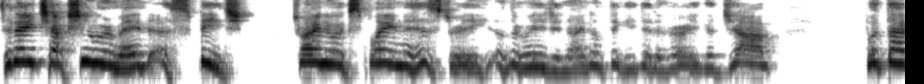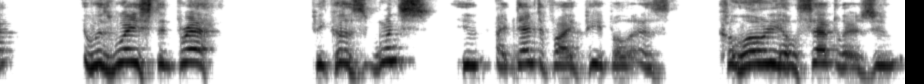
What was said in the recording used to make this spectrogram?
Today, Chuck Schumer made a speech trying to explain the history of the region. I don't think he did a very good job, but that it was wasted breath because once you identify people as colonial settlers, you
